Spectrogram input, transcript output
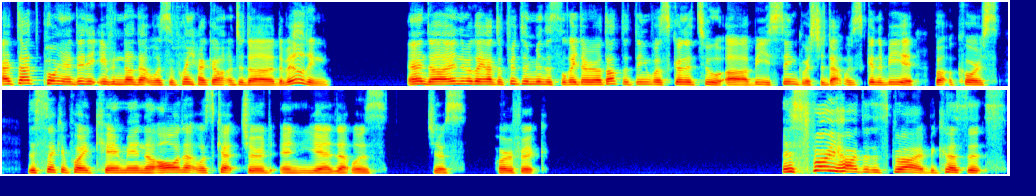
At that point, I didn't even know that was the plane had gone into the, the building. And uh, anyway, after 15 minutes later, I thought the thing was going to uh, be extinguished. That was going to be it. But of course, the second point came in, and all that was captured. And yeah, that was just perfect. It's very hard to describe because it's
